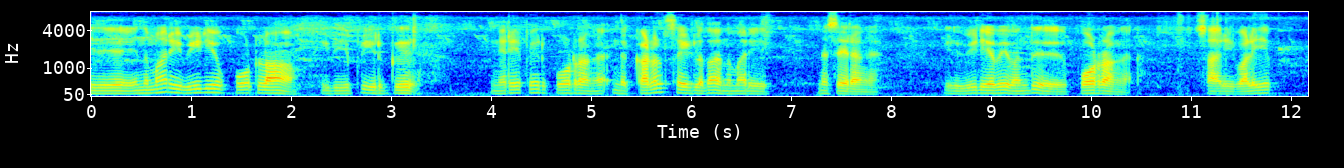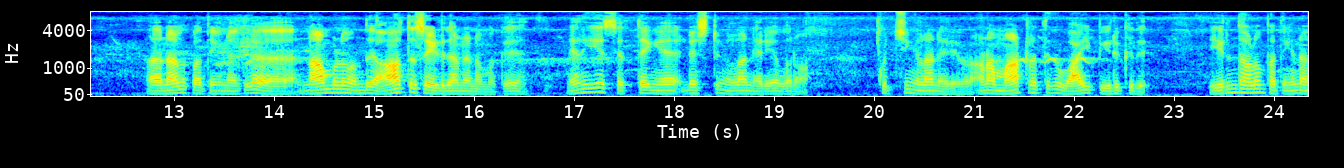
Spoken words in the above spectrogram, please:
இது இந்த மாதிரி வீடியோ போடலாம். இது எப்படி இருக்குது நிறைய பேர் போடுறாங்க. இந்த கடல் சைடில் தான் இந்த மாதிரி என்ன செய்கிறாங்க இது வீடியோவே வந்து போடுறாங்க. சாரி வலையே. அதனால் பார்த்தீங்கன்னாக்கில் நாமளும் வந்து ஆற்று சைடு தானே நமக்கு. நிறைய செத்தைங்க டஸ்ட்டுங்கெல்லாம் நிறைய வரும். குச்சிங்கெல்லாம் நிறைய வரும். ஆனால் மாற்றத்துக்கு வாய்ப்பு இருக்குது. இருந்தாலும் பார்த்தீங்கன்னா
